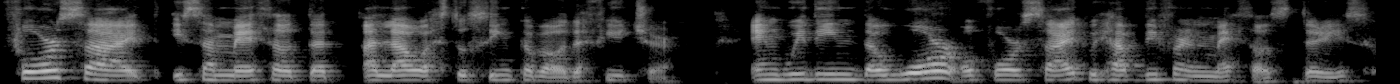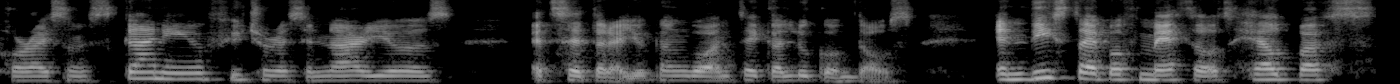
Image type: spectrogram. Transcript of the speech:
Foresight is a method that allows us to think about the future. And within the world of foresight, we have different methods. There is horizon scanning, future scenarios, etc. You can go and take a look on those. And these type of methods help us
